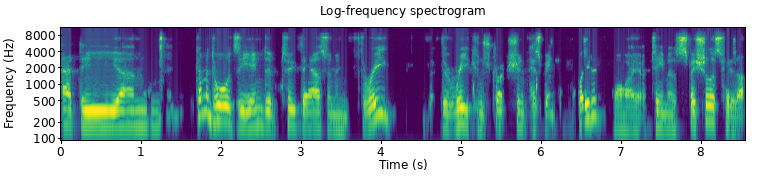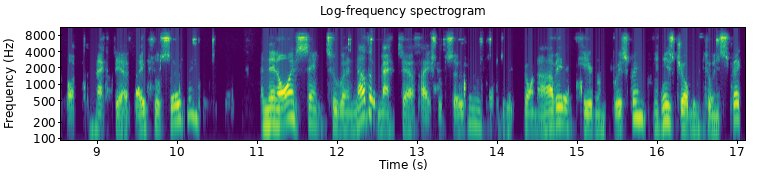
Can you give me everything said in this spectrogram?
at the um, coming towards the end of 2003, the reconstruction has been completed by a team of specialists headed up by a maxillofacial surgeon. And then I'm sent to another maxillofacial surgeon, Dr. John Arvia, here in Brisbane. And his job is to inspect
